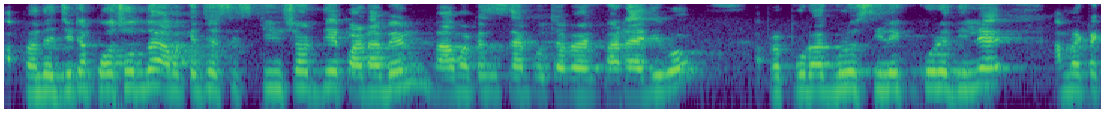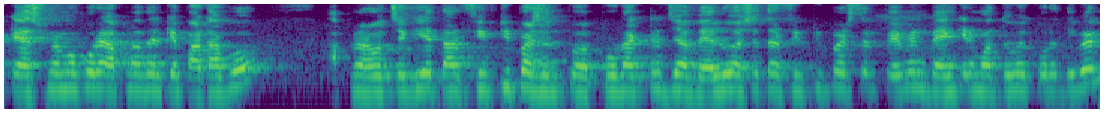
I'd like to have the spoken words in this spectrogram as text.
আপনাদের যেটা পছন্দ হয়, আমাকে জাস্ট স্ক্রিনশট দিয়ে পাঠাবেন, বা আমার কাছে স্যাম্পল আমি পাঠিয়ে দিব। আপনার প্রোডাক্টগুলো সিলেক্ট করে দিলে আমরা একটা ক্যাশ মেমো করে আপনাদেরকে পাঠাবো। আপনার হচ্ছে গিয়ে তার ফিফটি পার্সেন্ট প্রোডাক্টের যা ভ্যালু আসে তার ফিফটি পার্সেন্ট পেমেন্ট ব্যাংকের মাধ্যমে করে দিবেন।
